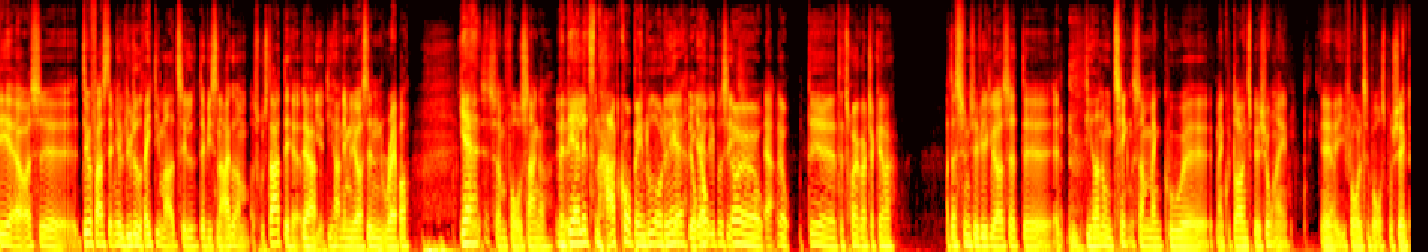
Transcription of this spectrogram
det er også, øh, det var faktisk dem, jeg lyttede rigtig meget til, da vi snakkede om at skulle starte det her. Ja. Fordi de har nemlig også en rapper, ja. øh, som forsanger. Men det er lidt sådan hardcore band ud over det, ikke? Ja, jo. ja lige præcis. Jo, jo, jo. Ja. jo. Det, det tror jeg godt, jeg kender. Og der synes jeg virkelig også, at, øh, at de havde nogle ting, som man kunne, øh, man kunne drage inspiration af øh, i forhold til vores projekt.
